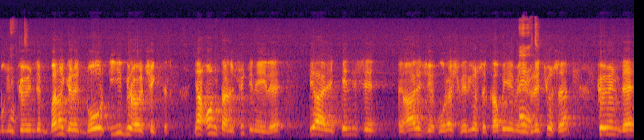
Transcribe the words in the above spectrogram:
bugün Evet. köyünde bana göre doğru iyi bir ölçektir. Yani 10 tane süt ineğiyle bir aile kendisi e, ailece uğraş veriyorsa, kabı yemeği Evet. üretiyorsa köyünde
